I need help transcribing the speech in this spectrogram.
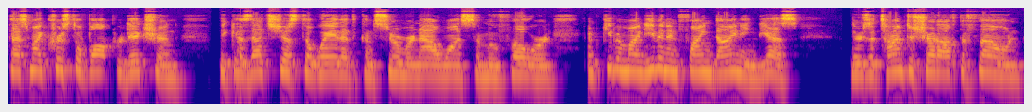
that's my crystal ball prediction because that's just the way that the consumer now wants to move forward. And keep in mind, even in fine dining, yes, there's a time to shut off the phone,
